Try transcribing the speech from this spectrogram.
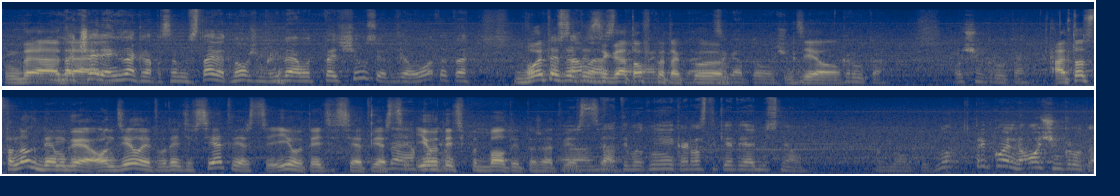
Да, в да. начале, я не знаю, когда пацаны ставят, но, в общем, когда я вот точил все это дело, вот это... Вот то это ты заготовку такую заготовочку. делал. Круто. Очень круто. А тот станок DMG, он делает вот эти все отверстия и вот эти все отверстия. я и вот эти подболты тоже А, отверстия. да, ты вот мне как раз таки это и объяснял. Ну, прикольно, очень круто.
